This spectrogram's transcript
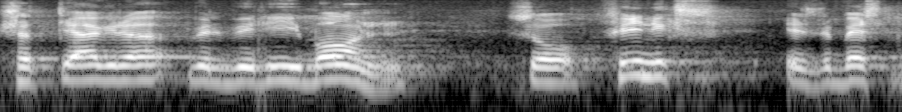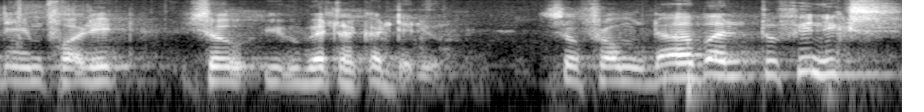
Satyagraha will be reborn. So Phoenix is the best name for it, so you better continue. So from Durban to Phoenix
